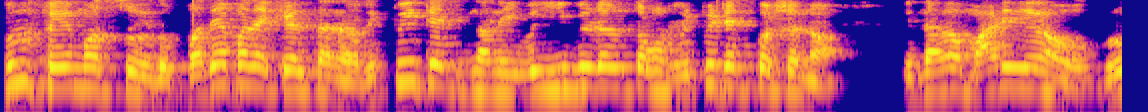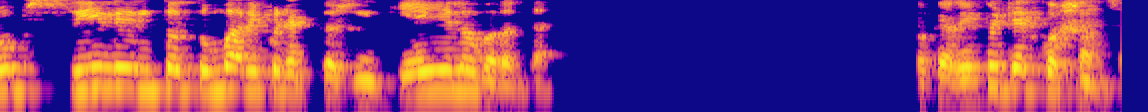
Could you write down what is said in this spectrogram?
ಫುಲ್ ಫೇಮಸ್ ಇದು. ಪದೇ ಪದೇ ಕೇಳ್ತಾನೆ. ರಿಪೀಟೆಡ್ ನಾನು ಈ ವಿಡಿಯೋ ತಗೊಂಡು ರಿಪೀಟೆಡ್ ಕ್ವಶನ್ ಇದಾಗ ಮಾಡಿದೀವಿ ನಾವು. ಗ್ರೂಪ್ ಸಿ ಅಂತೂ ತುಂಬಾ ರಿಪೀಟೆಡ್ ಕ್ವಶನ್ ಕೆ ಇಲ್ಲೂ ಬರುತ್ತೆ. ಓಕೆ ರಿಪೀಟೆಡ್ ಕ್ವಶನ್ಸ್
